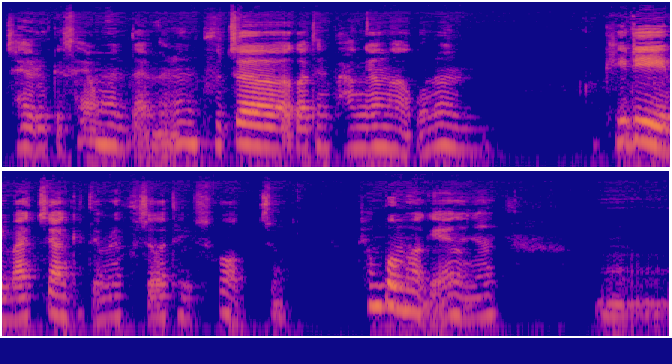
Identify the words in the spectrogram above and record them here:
자유롭게 사용한다면 부자가 된 방향하고는 그 길이 맞지 않기 때문에 부자가 될 수가 없죠. 평범하게 그냥 어,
